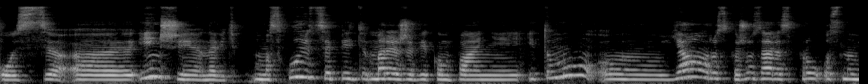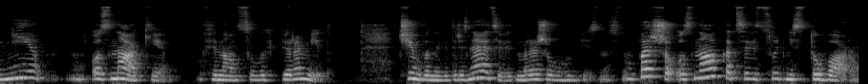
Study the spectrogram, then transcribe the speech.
Ось е, інші навіть маскуються під мережеві компанії, і тому е, я розкажу зараз про основні ознаки фінансових пірамід. Чим вони відрізняються від мережевого бізнесу? Ну, перша ознака це відсутність товару.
